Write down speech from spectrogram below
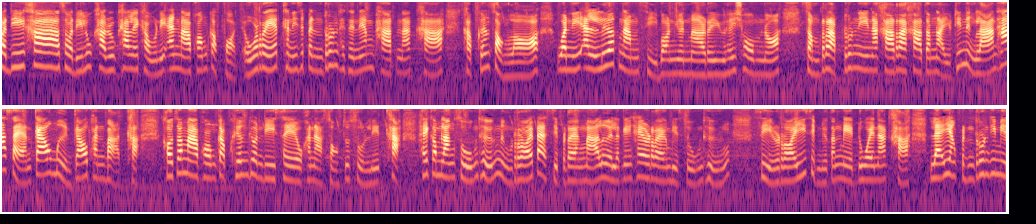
วัสดีค่ะ สวัสดีลูกค้าทุกท่านเลยค่ะ วันนี้แอนมาพร้อมกับ Ford Everest คันนี้จะเป็นรุ่น Titanium Plus นะคะ ขับเคลื่อน 2 ล้อ วันนี้แอนเลือกนำสีบอลเงินมารีวิวให้ชมเนาะสำหรับรุ่นนี้นะคะ ราคาจำหน่ายอยู่ที่ 1 5 9 9 9 0 0 บาทค่ะ เขาจะมาพร้อมกับเครื่องยนต์ดีเซล ขนาด 2.0 ลิตรค่ะ ให้กำลังสูงถึง 180 แรงม้าเลย และก็ยังให้แรงบิดสูงถึง 420 นิวตันเมตรด้วยนะคะ และยังเป็นรุ่นที่มี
